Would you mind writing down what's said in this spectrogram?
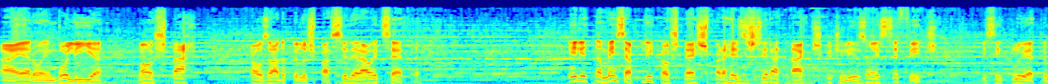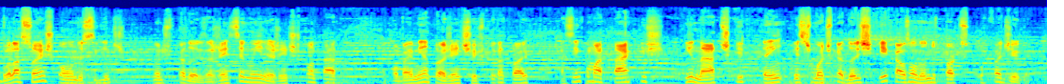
aeroembolia, mal-estar causado pelo espaço sideral, etc. Ele também se aplica aos testes para resistir a ataques que utilizam esses efeitos. Isso inclui atribulações com um dos seguintes modificadores: agente sanguíneo, agente de contato, acompanhamento, agente respiratório, assim como ataques inatos que têm esses modificadores e causam dano tóxico por fadiga.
